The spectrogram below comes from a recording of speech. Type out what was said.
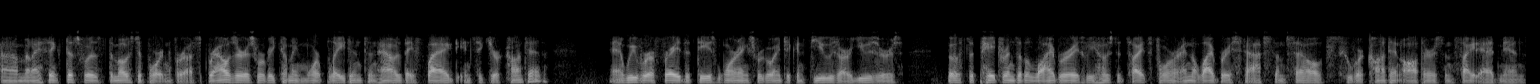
um, and I think this was the most important for us. Browsers were becoming more blatant in how they flagged insecure content, and we were afraid that these warnings were going to confuse our users both the patrons of the libraries we hosted sites for and the library staffs themselves who were content authors and site admins.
